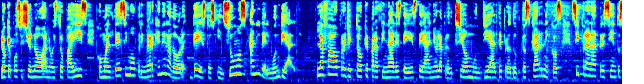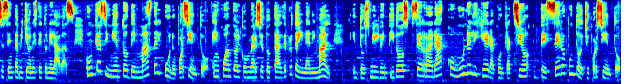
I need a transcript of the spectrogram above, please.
lo que posicionó a nuestro país como el décimo primer generador de estos insumos a nivel mundial. La FAO proyectó que para finales de este año la producción mundial de productos cárnicos cifrará 360 millones de toneladas, un crecimiento de más del 1%. En cuanto al comercio total de proteína animal, en 2022 cerrará con una ligera contracción de 0.8%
